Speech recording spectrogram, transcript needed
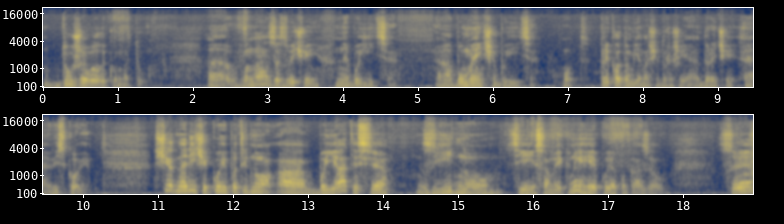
дуже велику мету, е, вона зазвичай не боїться або менше боїться. От прикладом є наші, до речі, до речі, е, військові. Ще одна річ, якої потрібно боятися згідно цієї самої книги, яку я показував, це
